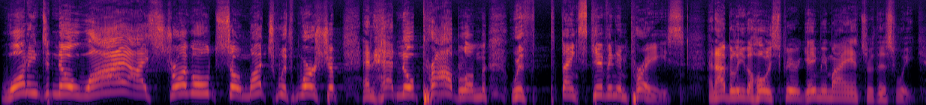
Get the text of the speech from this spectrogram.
wanting to know why I struggled so much with worship and had no problem with thanksgiving and praise. And I believe the Holy Spirit gave me my answer this week.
